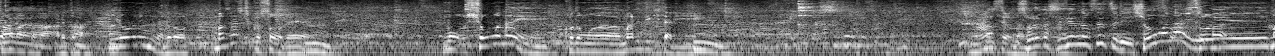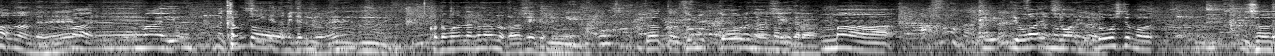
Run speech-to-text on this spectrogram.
カバとかあれとか、はいい。ろいろ見るんだけどまさしくそうで、もうしょうがない子供が生まれてきたり、なんていうんそれが自然の摂理でしょうがない。そういうことなんでね、まあまあまあちょっと悲しいけど見てるとね、子供が亡くなるの悲しいけど、だったその通りなんだけどまあよ弱いものはどうしてもそのう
